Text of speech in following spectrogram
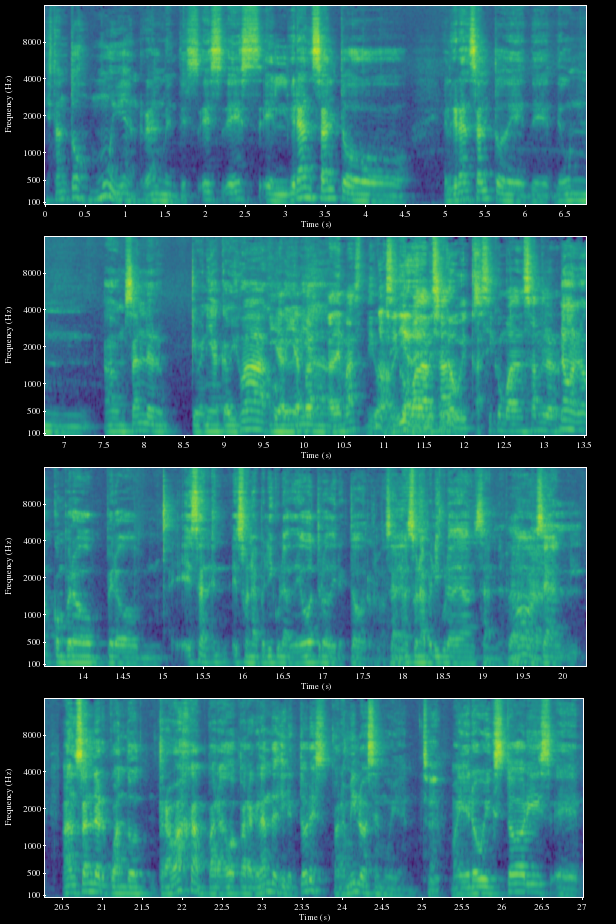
están todos muy bien realmente, es, es- es el gran salto, el gran salto de, de- de un Adam Sandler que venía cabizbajo. Y, que y venía- aparte, además, digo, No, así, como Adam. Sand- así como Adam Sandler. No, no, pero, pero esa es una película de otro director, o sea, Sí. no es una película de Adam Sandler, Claro, ¿no? claro. O sea, Adam Sandler cuando trabaja para, para grandes directores, para mí lo hace muy bien. sí. Meyerowitz Stories, eh,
